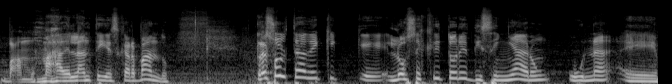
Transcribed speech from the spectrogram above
vamos más adelante y escarbando. Resulta de que, que los escritores diseñaron una, eh,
